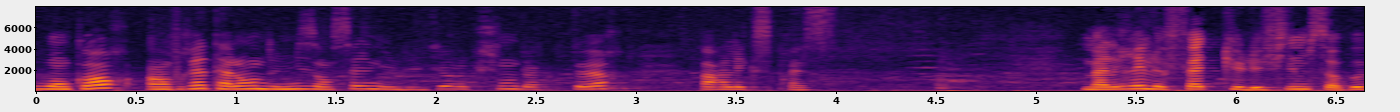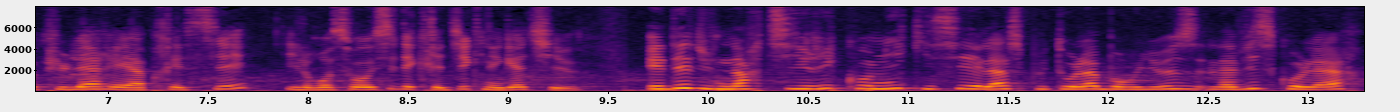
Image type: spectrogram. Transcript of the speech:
ou encore un vrai talent de mise en scène et de direction d'acteurs par l'Express. Malgré le fait que le film soit populaire et apprécié, il reçoit aussi des critiques négatives. Aidé d'une artillerie comique ici hélas plutôt laborieuse, la vie scolaire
